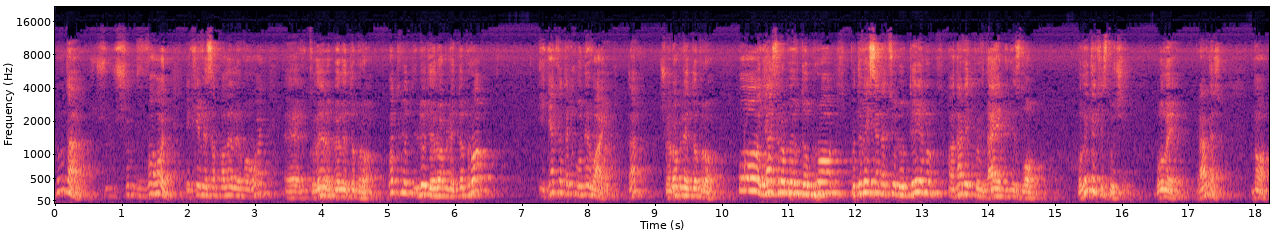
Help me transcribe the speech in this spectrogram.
Ну так, щоб вогонь, який ви запалили вогонь, е, коли робили добро. От люди роблять добро, і некоторі унивають, так? що роблять добро. О, я зробив добро, подивися на цю людину, а вона відповідає мені злом. Були такі случаї? Були, правда ж? Но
